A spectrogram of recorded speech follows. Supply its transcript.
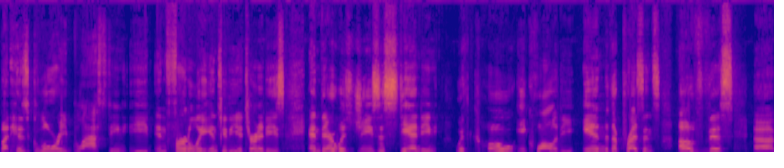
but his glory blasting infernally into the eternities. And there was Jesus standing with co equality in the presence of this uh,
